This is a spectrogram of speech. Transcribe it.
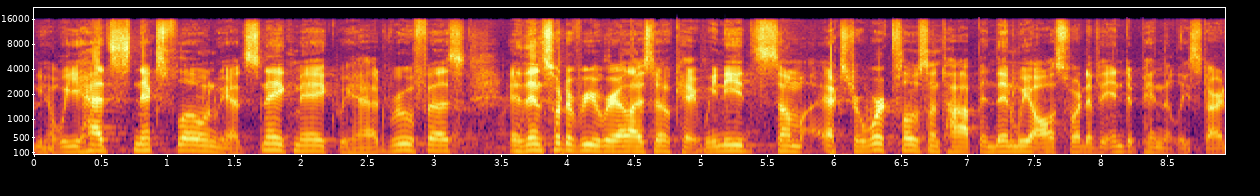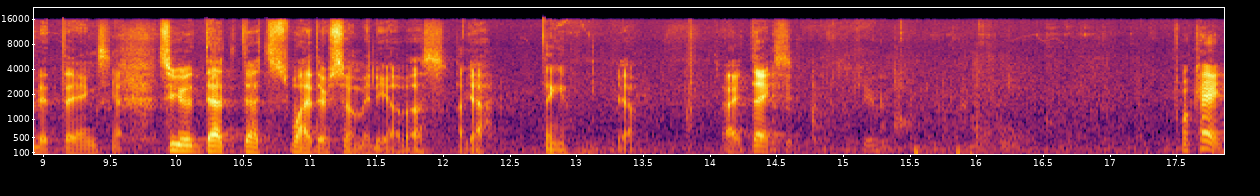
you know, we had Nextflow and we had SnakeMake, we had Ruffus, and then sort of we realized, okay, we need some extra workflows on top, and then we all sort of independently started things. Yeah. So you, that, that's why there's so many of us. Yeah, Thank you. yeah. All right, thanks. Thank you. Okay,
